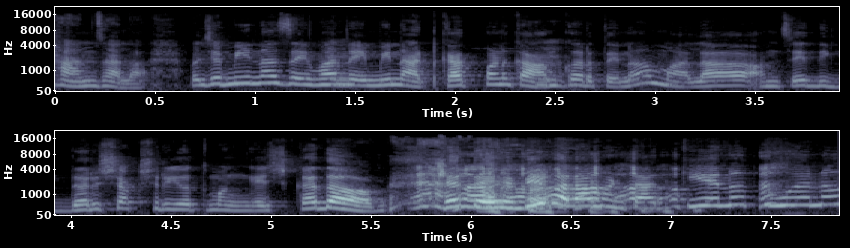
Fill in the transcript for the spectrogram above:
छान झाला. म्हणजे मी ना जेव्हा नेहमी नाटकात पण काम करते ना मला आमचे दिग्दर्शक श्रीयुत मंगेश कदम हे नेहमी मला म्हणतात की ना तू आहे ना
